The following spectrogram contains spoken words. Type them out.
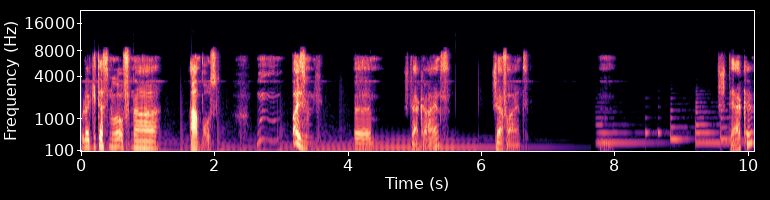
Oder geht das nur auf einer Armbrust? Weiß ich noch nicht. Ähm, Stärke 1, Schärfe 1. Hm. Stärke?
